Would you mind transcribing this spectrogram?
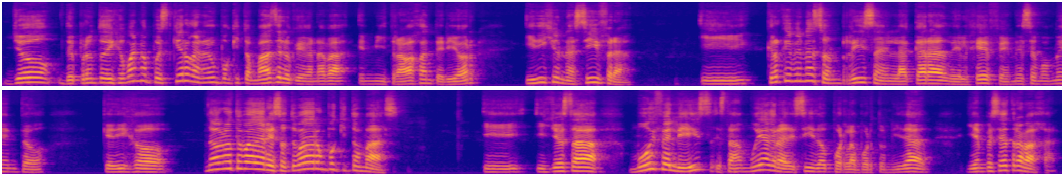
Yo de pronto dije, bueno, pues quiero ganar un poquito más de lo que ganaba en mi trabajo anterior y dije una cifra. Y creo que vi una sonrisa en la cara del jefe en ese momento que dijo, no, no te voy a dar eso, te voy a dar un poquito más. Y, y yo estaba muy feliz, estaba muy agradecido por la oportunidad y empecé a trabajar.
